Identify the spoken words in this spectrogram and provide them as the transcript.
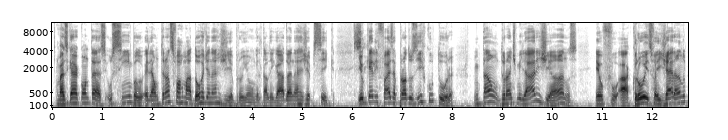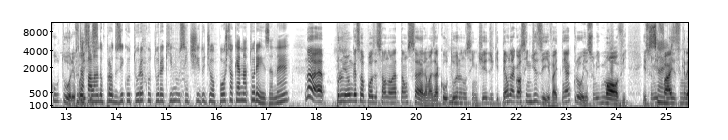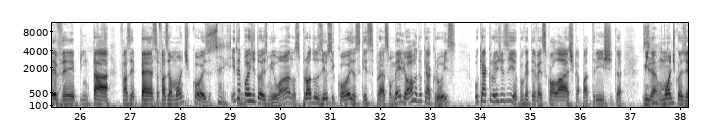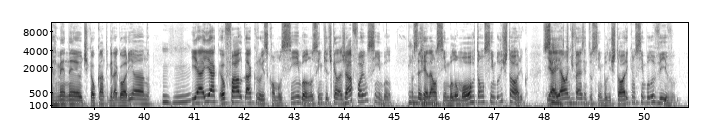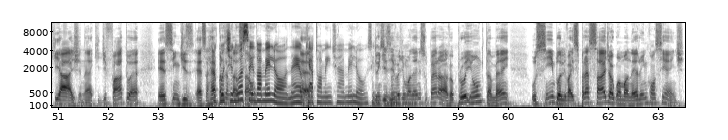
mas o que, acontece? O símbolo ele é um transformador de energia para o Jung. Ele está ligado à energia psíquica. E o que ele faz é produzir cultura. Então, durante milhares de anos, eu fu a cruz foi gerando cultura. Tu foi tá falando produzir cultura, cultura aqui no sentido de oposto ao que é natureza, né? Não, é, pro Jung essa oposição não é tão séria, mas a Hum. cultura no sentido de que tem um negócio indizível, aí tem a cruz, isso me move, isso me Certo. faz escrever, pintar, fazer peça, fazer um monte de coisa. Certo. E depois de dois mil anos, produziu-se coisas que expressam melhor do que a cruz o que a cruz dizia, porque teve a escolástica, a patrística, milha- Certo. um monte de coisa de hermenêutica, o canto gregoriano. Uhum, E aí a- eu falo da cruz como símbolo no sentido de que ela já foi um símbolo. Ou entendi. seja, ele é um símbolo morto ou um símbolo histórico. E aí há uma Certo. diferença entre um símbolo histórico e um símbolo vivo, que age, né? Que de fato é esse indiz... essa Que representação continua sendo a melhor, né? O É. que atualmente é a melhor. do o indizível de maneira insuperável. Para o Jung também, o símbolo ele vai expressar de alguma maneira o inconsciente.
